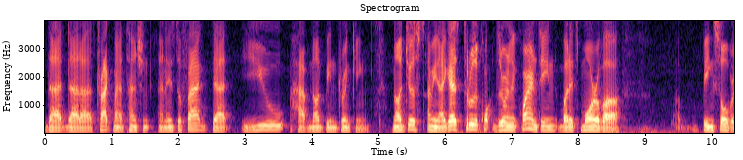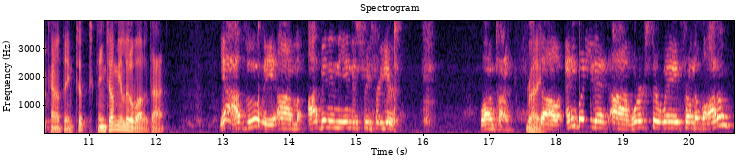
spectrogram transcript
that that uh, attract my attention, and is the fact that you have not been drinking, not just I mean I guess through the during the quarantine, but it's more of a, a being sober kind of thing. T- can you tell me a little about that? Yeah, absolutely. Um, I've been in the industry for years, long time. Right. So anybody that uh, works their way from the bottom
